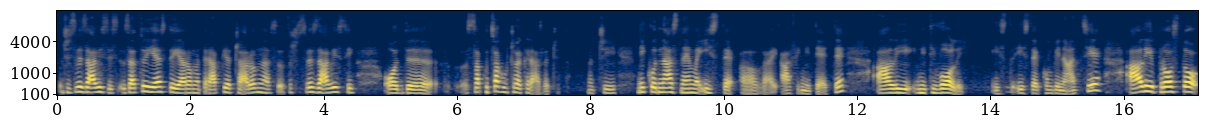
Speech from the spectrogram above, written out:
Znači sve zavisi, zato jeste i aromaterapija čarobna, zato što sve zavisi od, svakog, svakog čoveka različito. Znači, niko od nas nema iste ovaj, afinitete, ali niti voli iste, iste kombinacije, ali je prosto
